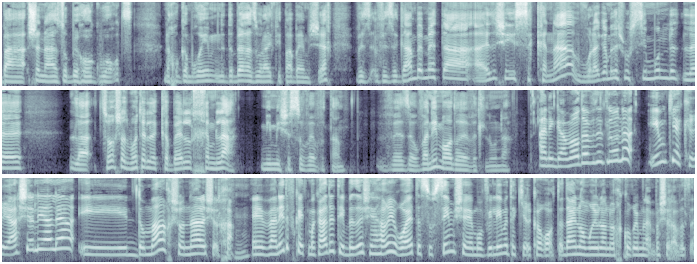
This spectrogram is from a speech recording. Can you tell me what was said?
בשנה הזו בהוגוורטס. אנחנו גם רואים, נדבר על זה אולי טיפה בהמשך, וזה, וזה גם באמת ה- איזושהי סכנה, ואולי גם איזשהו סימון ל, ל, לצורך של הדמויות האלה לקבל חמלה ממי שסובב אותם. וזהו, ואני מאוד אוהב את לונה. אני גם מאוד אוהבת את לונה, אם כי הקריאה שלי עליה היא דומה אך שונה לשלך. אה, ואני דווקא התמקדתי בזה שהארי רואה את הסוסים שמובילים את הכרכרות, עדיין לא אומרים לנו איך קוראים להם בשלב הזה.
